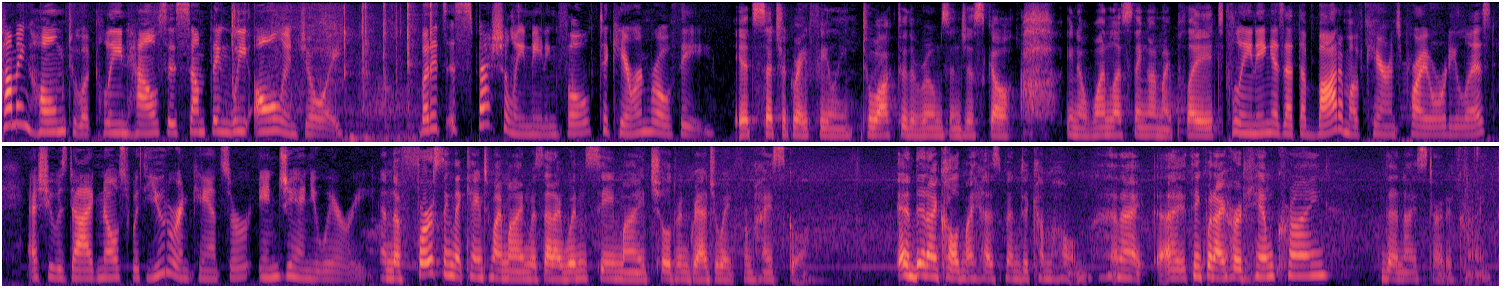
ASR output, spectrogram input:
Coming home to a clean house is something we all enjoy, but it's especially meaningful to Karen Rothy. It's such a great feeling to walk through the rooms and just go, oh, you know, one less thing on my plate. Cleaning is at the bottom of Karen's priority list as she was diagnosed with uterine cancer in January. And the first thing that came to my mind was that I wouldn't see my children graduate from high school. And then I called my husband to come home. And I, I think when I heard him crying, then I started crying.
